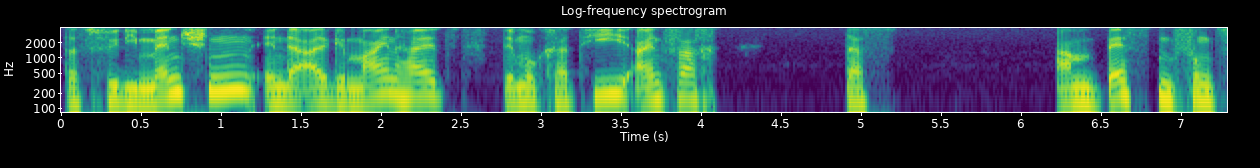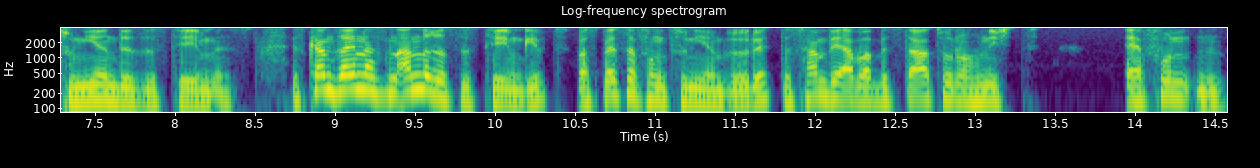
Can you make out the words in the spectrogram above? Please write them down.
dass für die Menschen in der Allgemeinheit Demokratie einfach das am besten funktionierende System ist. Es kann sein, dass es ein anderes System gibt, was besser funktionieren würde. Das haben wir aber bis dato noch nicht erfunden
